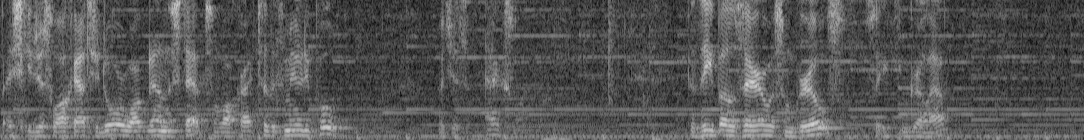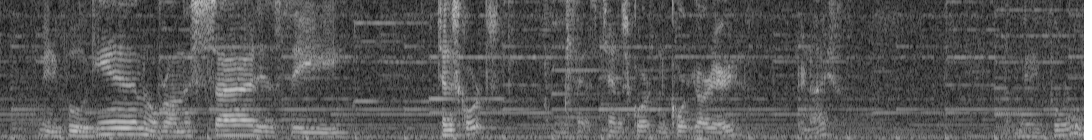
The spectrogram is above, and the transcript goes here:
Basically just walk out your door, walk down the steps, and walk right to the community pool, which is excellent. Gazebo's there with some grills, so you can grill out. Community pool again. Over on this side is the tennis courts. It has tennis court in the courtyard area. Very nice. Mini pool.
